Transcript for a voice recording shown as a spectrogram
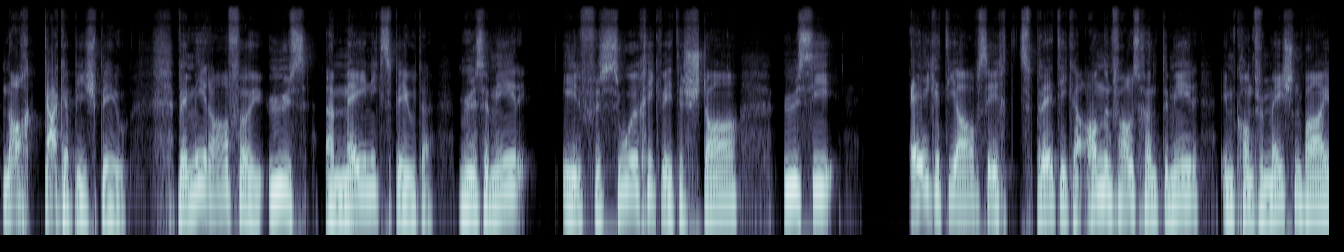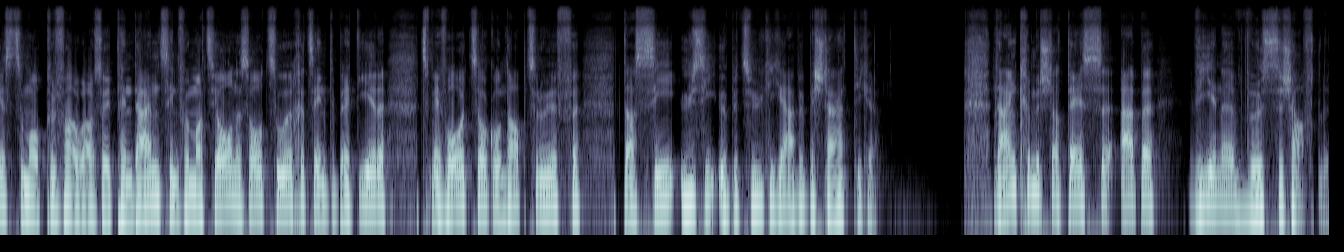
nach Gegenbeispiel. Wenn wir anfangen, uns eine Meinung zu bilden, müssen wir in Versuchung widerstehen, unsere eigene Absicht zu predigen. Andernfalls könnten wir im Confirmation Bias zum Opfer fallen. Also die Tendenz, Informationen so zu suchen, zu interpretieren, zu bevorzugen und abzurufen, dass sie unsere Überzeugungen eben bestätigen. Denken wir stattdessen eben wie ein Wissenschaftler.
